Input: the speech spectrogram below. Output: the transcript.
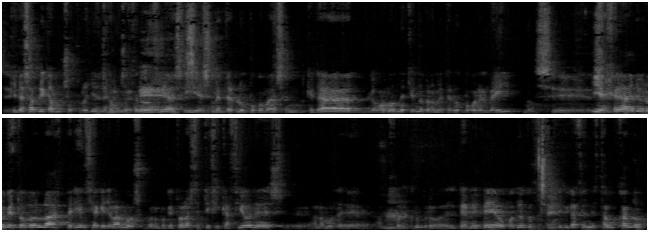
Que ya se aplica a muchos proyectos, a muchas tecnologías y es meterlo un poco más en. que ya lo vamos metiendo, pero meterlo un poco en el BI, ¿no? y en general yo creo que toda la experiencia que llevamos, bueno, porque todas las certificaciones, eh, hablamos de, a lo mejor el mm. pero el PMP o cualquier otra certificación está buscando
